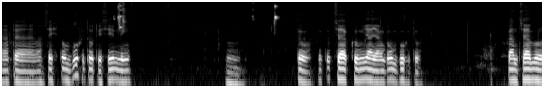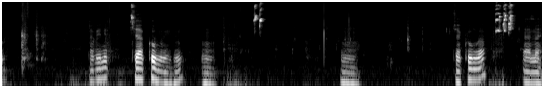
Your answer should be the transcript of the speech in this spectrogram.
Ada masih tumbuh itu di sini hmm. tuh itu jagungnya yang tumbuh itu bukan jamur tapi ini jagung nih hmm. Hmm. Hmm. jagung lah aneh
